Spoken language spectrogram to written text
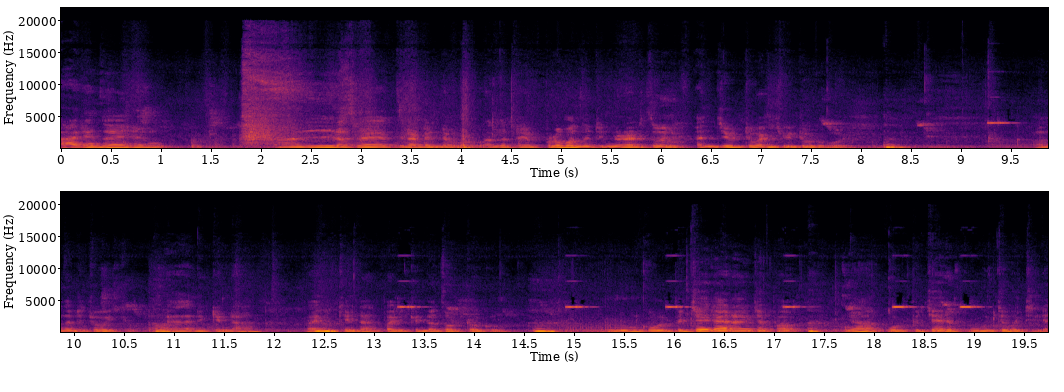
കാര്യം എന്തായാലും നല്ല സ്നേഹത്തിലാണ് എന്റെ അമ്മ വന്നിട്ട് എപ്പോഴും വന്നിട്ട് എന്നോട് അടുത്ത് വരും. അഞ്ച് മിനിറ്റ് അഞ്ച് മിനിറ്റ് കൊണ്ട് പോയി വന്നിട്ട് ചോദിക്കും. വേദനയ്ക്കുണ്ട? പനിക്കുണ്ട പനിക്കുണ്ട തൊട്ട് വെക്കും കുളിപ്പിച്ച് തരാനോദിച്ചപ്പോൾ ഞാൻ കുളിപ്പിച്ച് ആരും കൂറ്റ് പറ്റില്ല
